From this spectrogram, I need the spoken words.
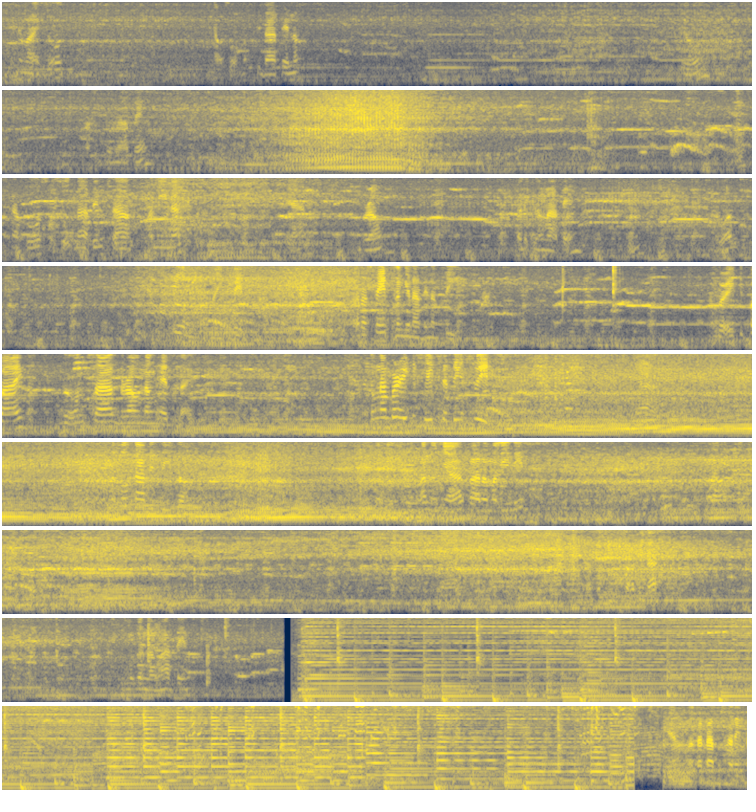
Hindi na maisuot. Nakasuot na kasi dati, no? Natin sa kanina. Ayan. Brown. Balik lang natin. Luwag. Yun, naipit. Para safe, lagyan natin ng tape. Number 85, doon sa ground ng headlight. Itong number 86, ito yung switch. Yan. Nasot natin dito. Ano niya, para malinis. Tapos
